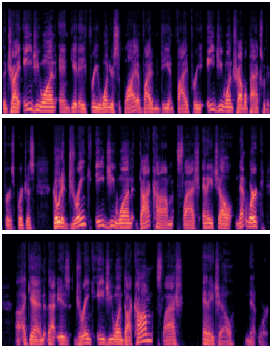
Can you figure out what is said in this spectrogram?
then try AG1 and get a free one year supply of vitamin D and five free AG1 travel packs with your first purchase. Go to drinkag1.com slash NHL network. Uh, again, that is drinkag1.com slash NHL network.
